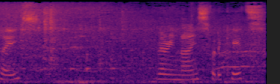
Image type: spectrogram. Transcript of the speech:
place. Very nice for the kids.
